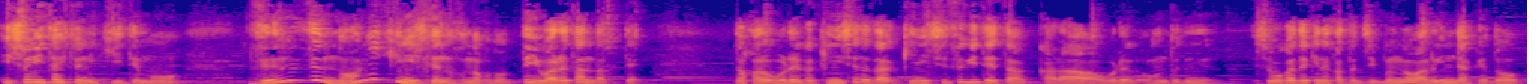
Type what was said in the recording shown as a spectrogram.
一緒にいた人に聞いても、全然何気にしてんのそんなことって言われたんだって。だから俺が気にしてた、気にしすぎてたから、俺が本当に消化できなかった自分が悪いんだけど、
